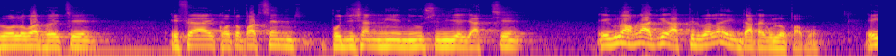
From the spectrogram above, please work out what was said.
রোল ওভার হয়েছে এফআই কত পার্সেন্ট পজিশান নিয়ে নিউ সিরিজে যাচ্ছে, এগুলো আমরা আজকে রাত্রিবেলা এই ডাটাগুলো পাবো। এই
